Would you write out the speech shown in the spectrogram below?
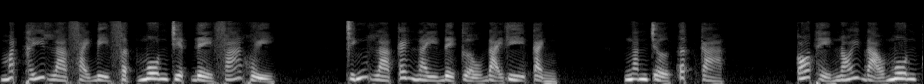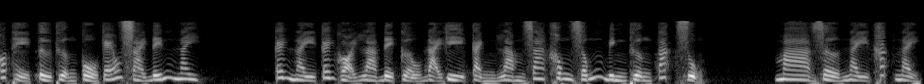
Mắt thấy là phải bị Phật môn triệt để phá hủy. Chính là cái này để cửu đại kỳ cảnh. Ngăn trở tất cả. Có thể nói đạo môn có thể từ thượng cổ kéo dài đến nay. Cái này cái gọi là để cửu đại kỳ cảnh làm ra không giống bình thường tác dụng. Mà giờ này khắc này.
